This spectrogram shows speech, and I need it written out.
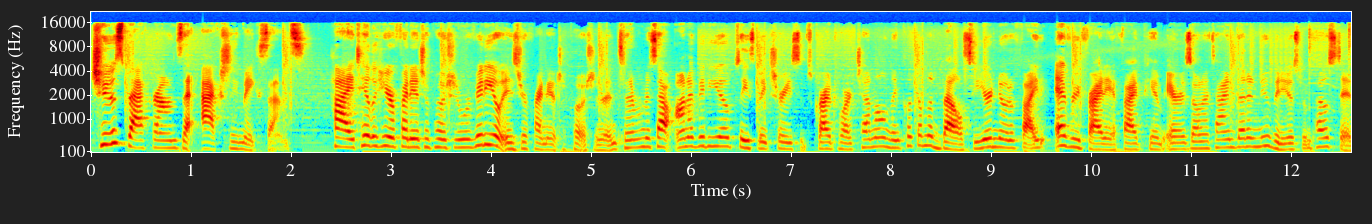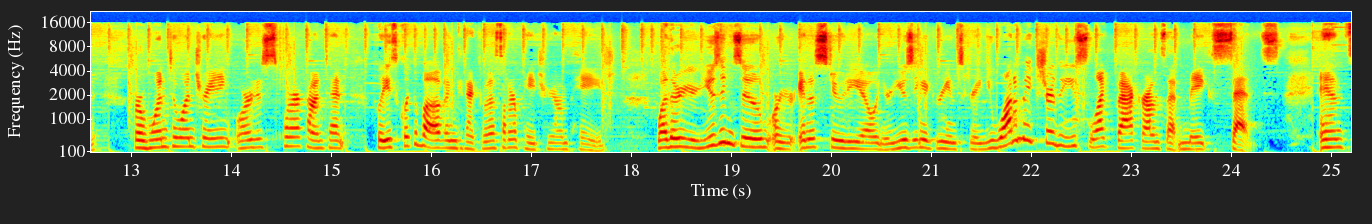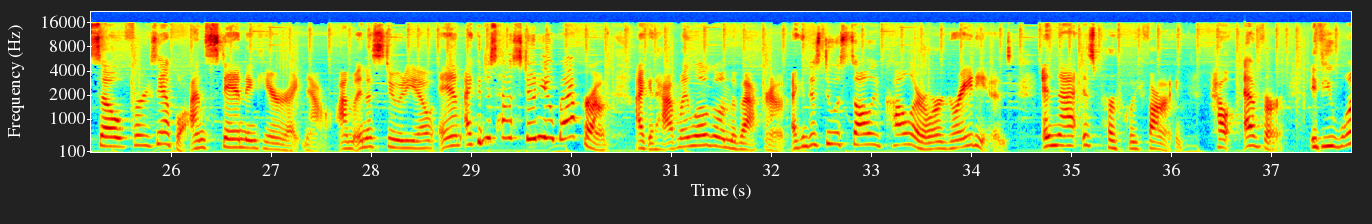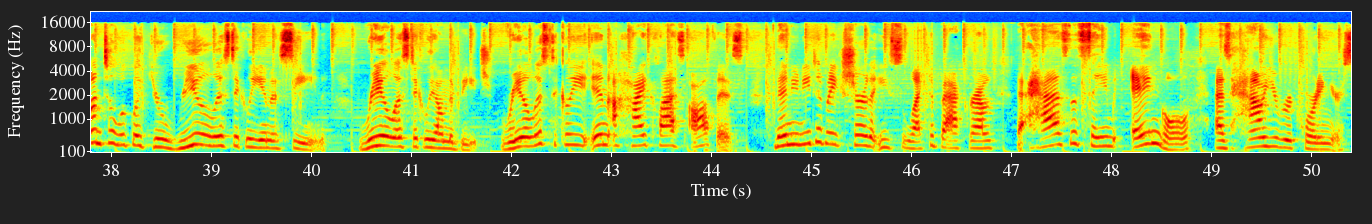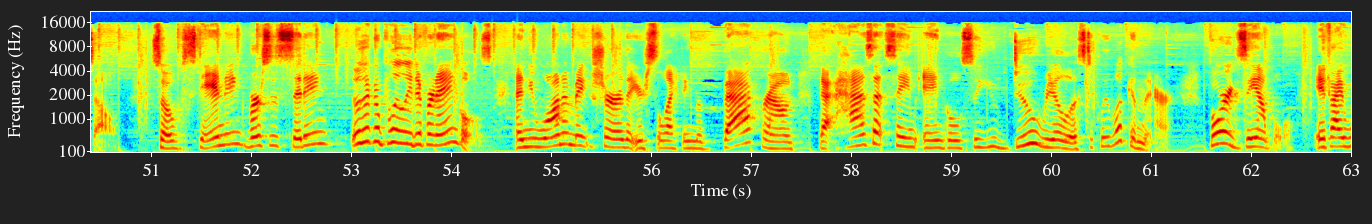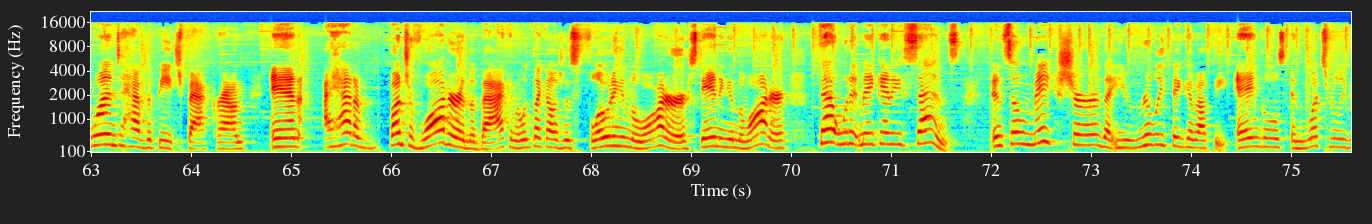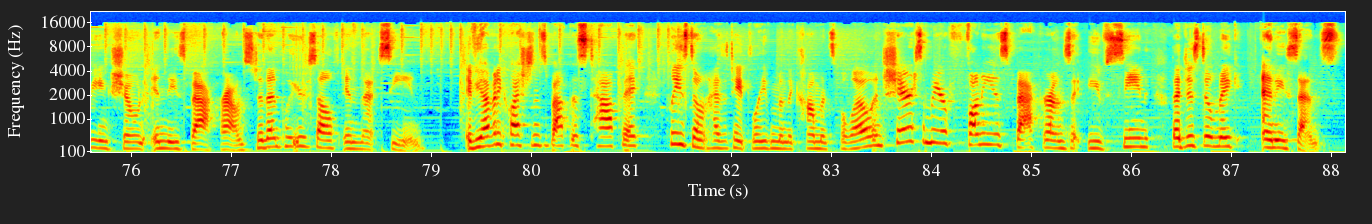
Choose backgrounds that actually make sense. Hi, Taylor here, Financial Potion, where video is your financial potion. And to never miss out on a video, please make sure you subscribe to our channel and then click on the bell so you're notified every Friday at 5 p.m. Arizona time that a new video has been posted. For one-to-one -one training or to support our content, please click above and connect with us on our Patreon page. Whether you're using Zoom or you're in a studio and you're using a green screen, you wanna make sure that you select backgrounds that make sense. And so, for example, I'm standing here right now. I'm in a studio and I could just have a studio background. I could have my logo in the background. I can just do a solid color or a gradient, and that is perfectly fine. However, if you want to look like you're realistically in a scene, realistically on the beach, realistically in a high class office, then you need to make sure that you select a background that has the same angle as how you're recording yourself. So standing versus sitting, those are completely different angles. And you wanna make sure that you're selecting the background that has that same angle so you do realistically look in there. For example, if I wanted to have the beach background and I had a bunch of water in the back and it looked like I was just floating in the water or standing in the water, that wouldn't make any sense. And so make sure that you really think about the angles and what's really being shown in these backgrounds to then put yourself in that scene. If you have any questions about this topic, please don't hesitate to leave them in the comments below and share some of your funniest backgrounds that you've seen that just don't make any sense.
